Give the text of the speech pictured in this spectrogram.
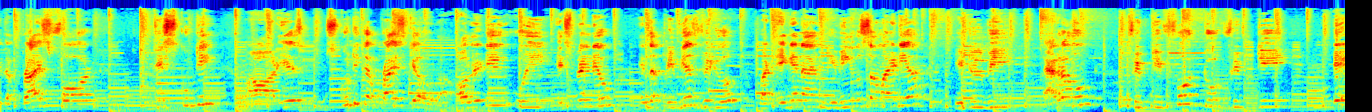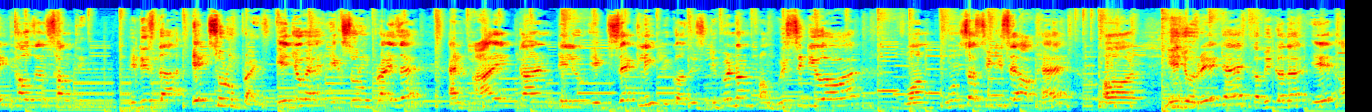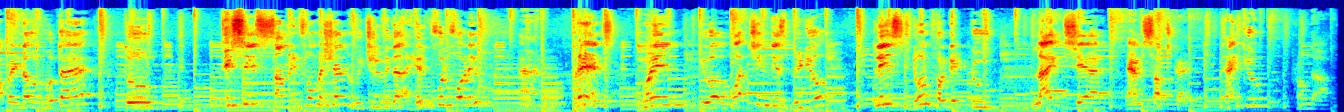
the price for this scooty और ये स्कूटी का प्राइस क्या होगा already we explain you in the previous video but again I am giving you some idea it will be around 54 to 58,000 something it is the ex showroom price ये जो है ex showroom price है and I can't tell you exactly because it's dependent from which city you are कौन कौन सा city से आप है और ये जो रेट है कभी कदर ये अप एंड डाउन होता है तो this is some information which will be the helpful for you. And friends when you are watching this video please don't forget to like share and subscribe. Thank you from the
